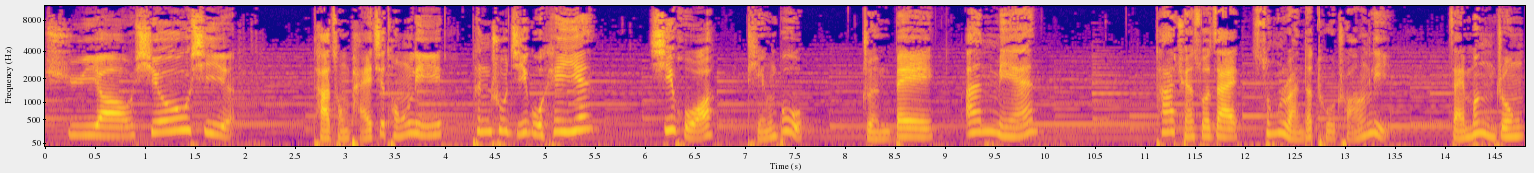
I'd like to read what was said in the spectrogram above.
需要休息。他从排气筒里喷出几股黑烟，熄火，停步，准备安眠。他蜷缩在松软的土床里，在梦中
